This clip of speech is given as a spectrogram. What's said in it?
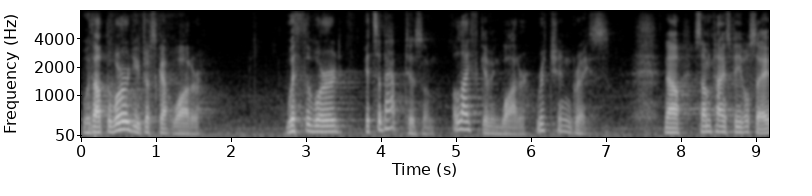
Without the Word, you've just got water. With the Word, it's a baptism, a life giving water, rich in grace. Now, sometimes people say,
